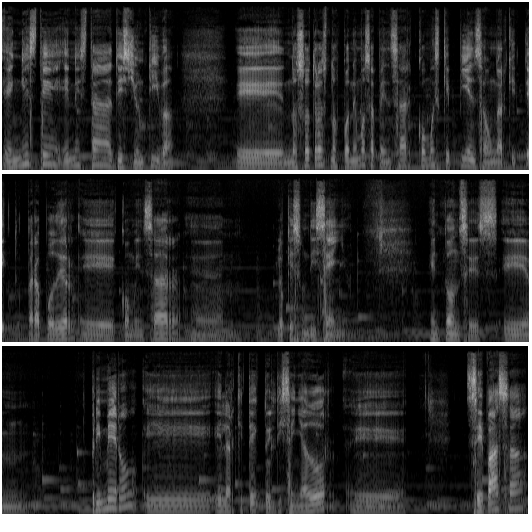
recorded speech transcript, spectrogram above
en, este, en esta disyuntiva, eh, nosotros nos ponemos a pensar cómo es que piensa un arquitecto para poder comenzar em, lo que es un diseño. Entonces, em, primero, eh, el arquitecto, el diseñador, eh, se basa,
